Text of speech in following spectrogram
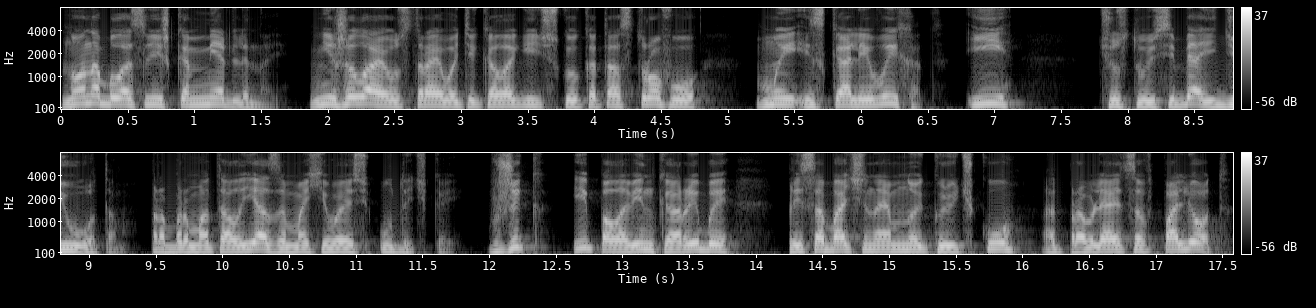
но она была слишком медленной. Не желая устраивать экологическую катастрофу, мы искали выход и... Чувствую себя идиотом, пробормотал я, замахиваясь удочкой. Вжик, и половинка рыбы, присобаченная мной крючку, отправляется в полет.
